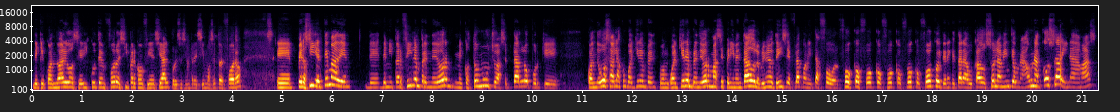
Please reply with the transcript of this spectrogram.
de, que cuando algo se discute en foro es hiper confidencial, por eso siempre decimos esto de foro. pero sí, el tema de, de, de mi perfil emprendedor me costó mucho aceptarlo porque cuando vos hablas con cualquier, con cualquier emprendedor más experimentado, lo primero que te dice, flaco, necesitas foco, foco, foco, foco, foco, y tenés que estar abocado solamente a una, cosa y nada más.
